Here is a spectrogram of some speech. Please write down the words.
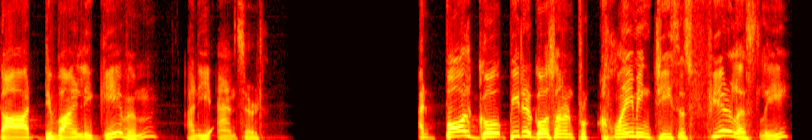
God divinely gave him, and he answered. And Paul go, Peter goes on and proclaiming Jesus fearlessly,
